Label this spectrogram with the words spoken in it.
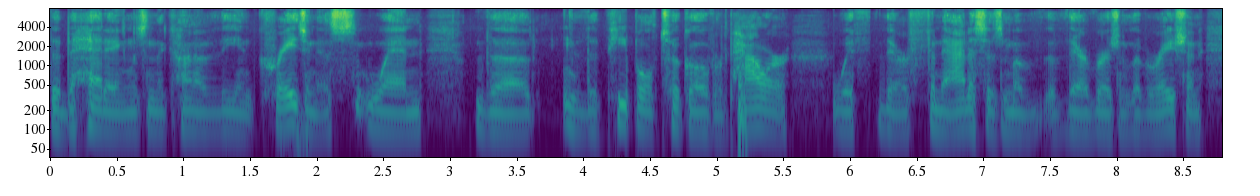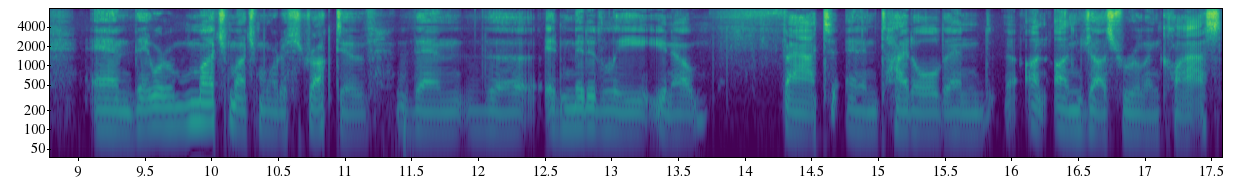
the beheadings and the kind of the craziness when the the people took over power with their fanaticism of, of, their version of liberation, and they were much, much more destructive than the admittedly, you know, fat and entitled and un- unjust ruling class.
